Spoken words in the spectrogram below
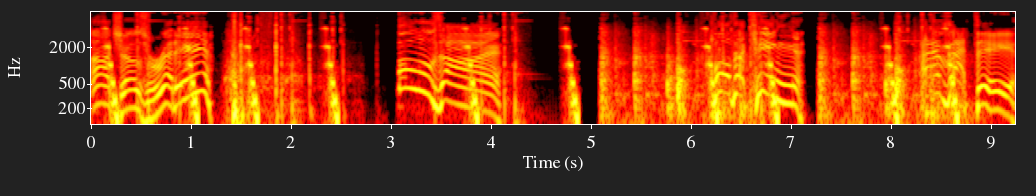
Archers ready. Bullseye! For the king! Thee!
